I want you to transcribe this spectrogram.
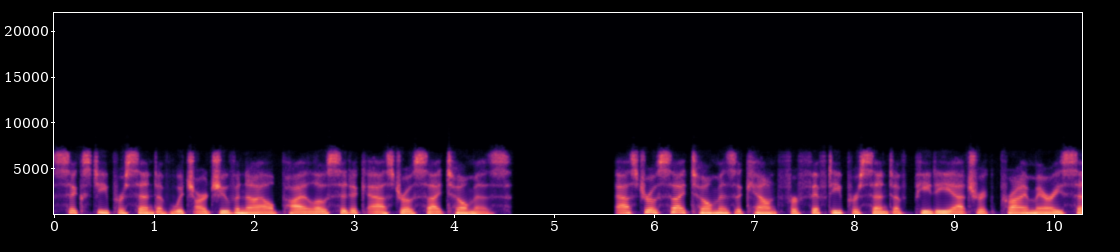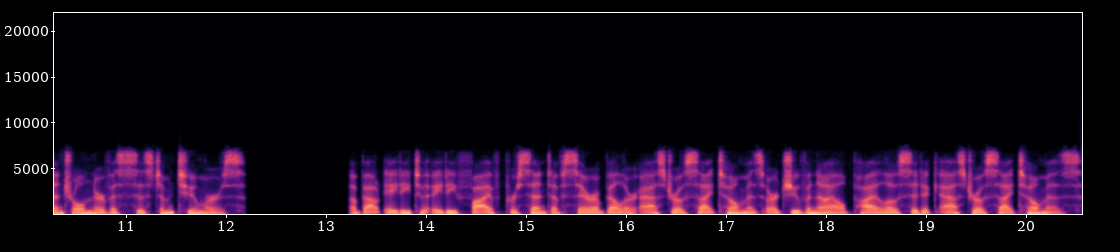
60% of which are juvenile pilocytic astrocytomas. Astrocytomas account for 50% of pediatric primary central nervous system tumors. About 80 to 85% of cerebellar astrocytomas are juvenile pilocytic astrocytomas.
